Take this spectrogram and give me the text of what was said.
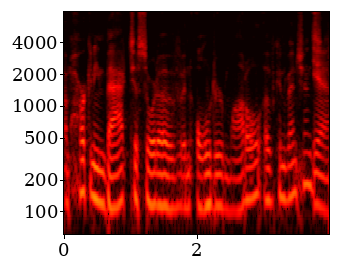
I'm harkening back to sort of an older model of conventions. Yeah.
